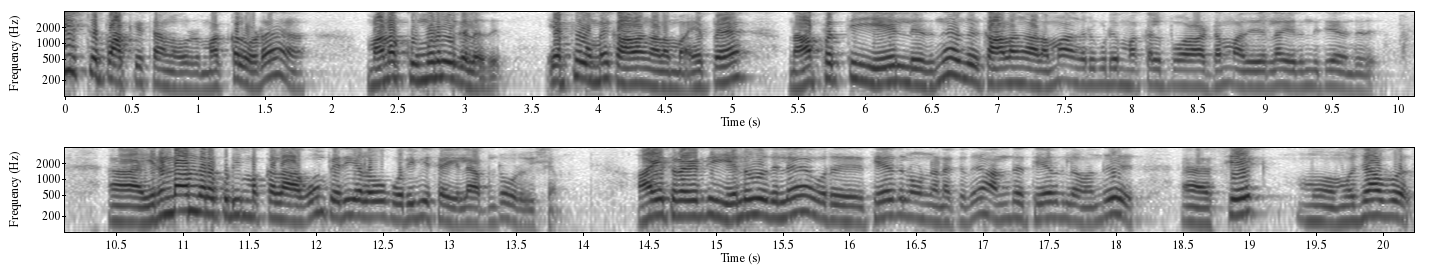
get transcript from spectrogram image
ஈஸ்ட் பாகிஸ்தானில் ஒரு மக்களோட மனக்குமுறல்கள் அது. எப்பவுமே காலங்காலமாக எப்போ நாற்பத்தி இருந்து அது காலங்காலமாக அங்கே இருக்கக்கூடிய மக்கள் போராட்டம் அது இதெல்லாம் இருந்துகிட்டே இருந்தது. இரண்டாம் தர குடிமக்களாகவும் பெரிய அளவுக்கு உதவி செய்யலை அப்படின்ற ஒரு விஷயம். ஆயிரத்தி தொள்ளாயிரத்தி எழுவதில் ஒரு தேர்தல் ஒன்று நடக்குது. அந்த தேர்தலில் வந்து ஷேக் மு முஜாபுர்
